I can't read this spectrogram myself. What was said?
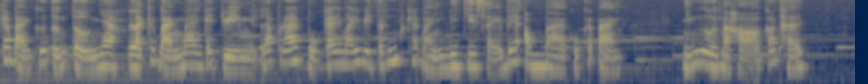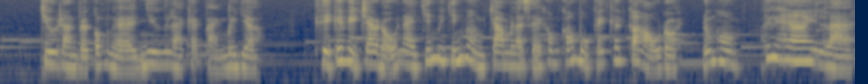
Các bạn cứ tưởng tượng nha là các bạn mang cái chuyện lắp ráp một cái máy vi tính các bạn đi chia sẻ với ông bà của các bạn. Những người mà họ có thể chưa rành về công nghệ như là các bạn bây giờ thì cái việc trao đổi này 99% là sẽ không có một cái kết có hậu rồi, đúng không? Thứ hai là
